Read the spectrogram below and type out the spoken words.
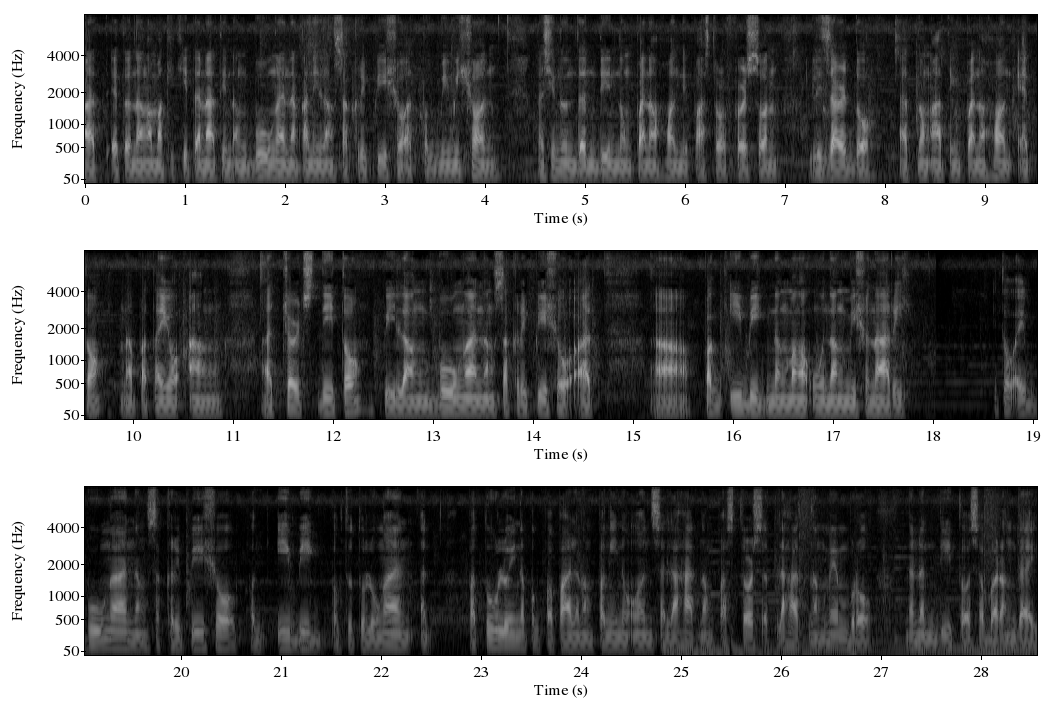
At ito na nga makikita natin ang bunga ng kanilang sakripisyo at pagmimisyon na sinundan din nung panahon ni Pastor Ferson Lizardo. At nung ating panahon, ito, napatayo ang ah, church dito bilang bunga ng sakripisyo at ah, pag-ibig ng mga unang missionary. Ito ay bunga ng sakripisyo, pag-ibig, pagtutulungan at patuloy na pagpapala ng Panginoon sa lahat ng pastors at lahat ng membro na nandito sa barangay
